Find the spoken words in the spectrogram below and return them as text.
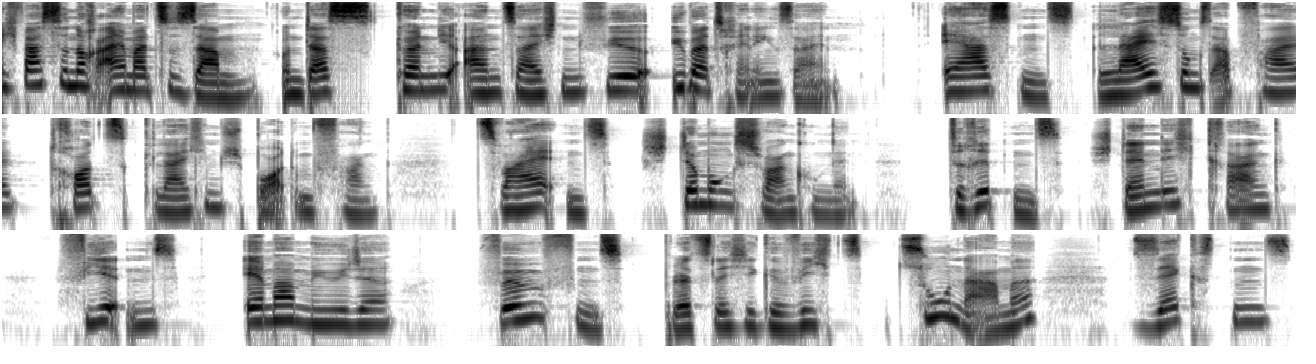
Ich fasse noch einmal zusammen und das können die Anzeichen für Übertraining sein. Erstens Leistungsabfall trotz gleichem Sportumfang. Zweitens Stimmungsschwankungen. Drittens ständig krank. Viertens immer müde. Fünftens plötzliche Gewichtszunahme. Sechstens,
